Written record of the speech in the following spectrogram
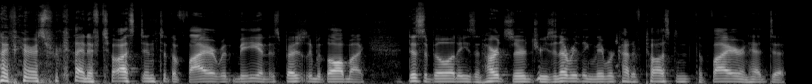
my parents were kind of tossed into the fire with me, and especially with all my disabilities and heart surgeries and everything, they were kind of tossed into the fire and had to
